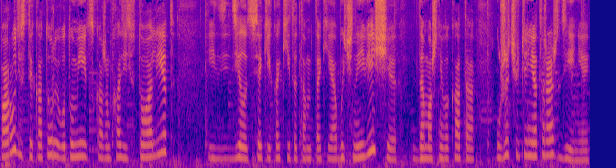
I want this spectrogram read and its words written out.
породистые, которые вот умеют, скажем, ходить в туалет и делать всякие какие-то там такие обычные вещи домашнего кота уже чуть ли не от рождения.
